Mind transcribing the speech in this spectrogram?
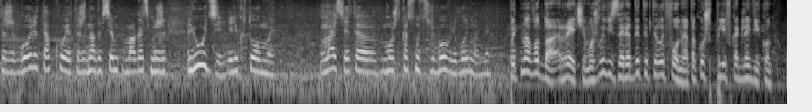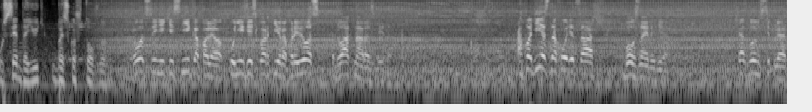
Это же горе такое, это же надо всем помогать. Мы же люди или кто мы? Понимаете, это может коснуться любого в любой момент. Питна вода, речі, можливість зарядити телефони, а також плівка для вікон. Усе дають безкоштовно. Родственники с Никополя, у них здесь квартира, привез, два окна разбито. А подъезд находится аж, бог знайде де. Зараз будемо степлять.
